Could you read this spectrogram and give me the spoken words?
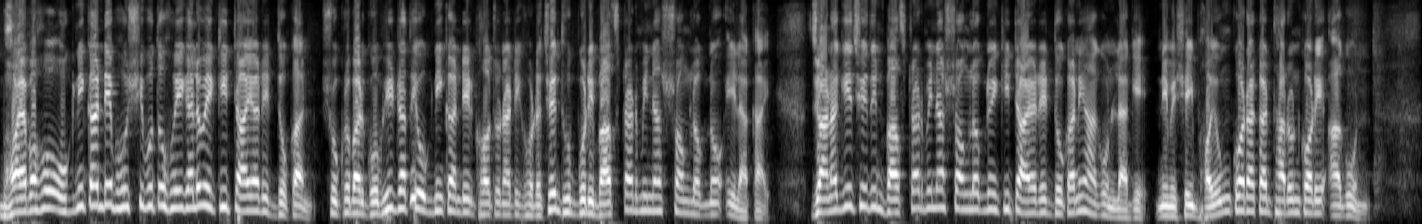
ভয়াবহ অগ্নিকাণ্ডে ভস্মীভূত হয়ে গেল একটি টায়ারের দোকান। শুক্রবার গভীর রাতে অগ্নিকাণ্ডের ঘটনাটি ঘটেছে ধূপগুড়ি বাস টার্মিনাস সংলগ্ন এলাকায়। জানা গিয়েছে এদিন বাস টার্মিনাস সংলগ্ন একটি টায়ারের দোকানে আগুন লাগে। নেমে সেই ভয়ঙ্কর আকার ধারণ করে আগুন।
